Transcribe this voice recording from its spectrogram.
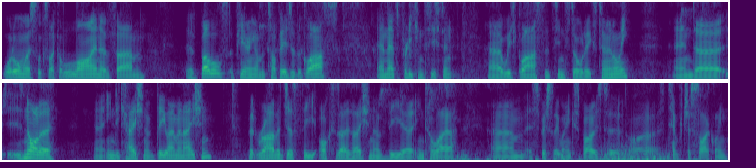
what almost looks like a line of um, of bubbles appearing on the top edge of the glass and that's pretty consistent uh, with glass that's installed externally and uh, is not a uh, indication of delamination but rather just the oxidization of the uh, interlayer um, especially when exposed to uh, temperature cycling.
